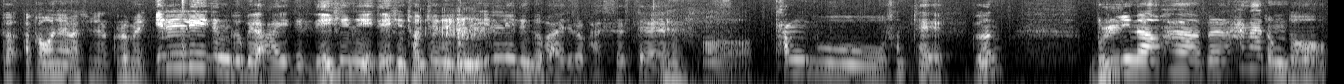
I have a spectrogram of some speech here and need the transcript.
그러니까 아까 원장님 말씀처럼 그러면 1, 2등급의 아이들이 내신이 내신 전체 내신이 1, 2등급 아이들을 봤을 때 네. 어, 탐구 선택은 물리나 화학을 하나 정도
